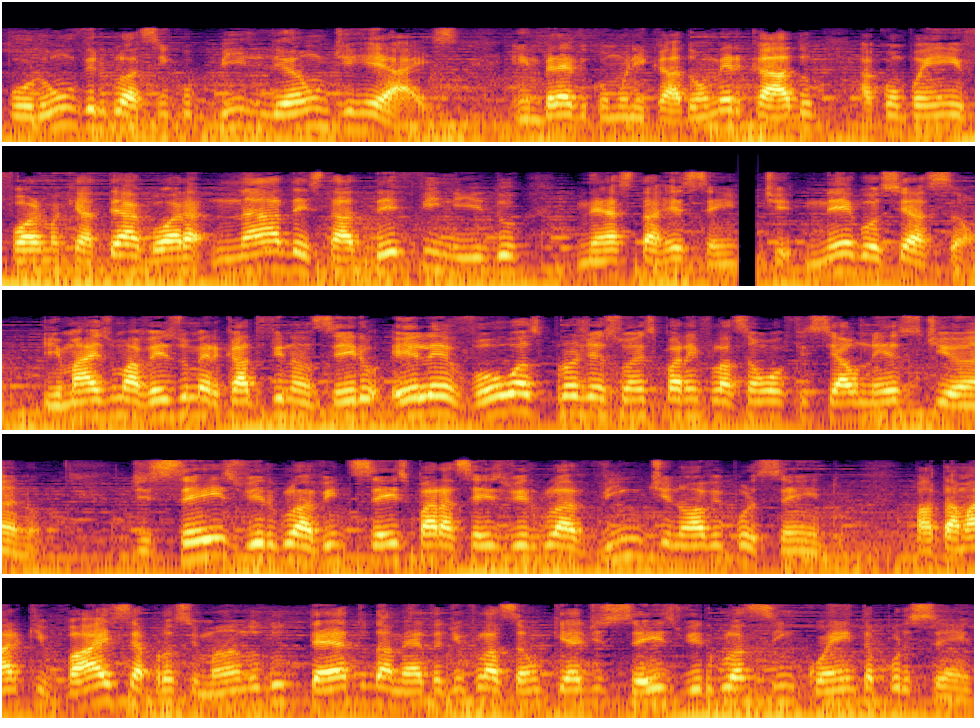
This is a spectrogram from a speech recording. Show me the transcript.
por 1,5 bilhão de reais. Em breve comunicado ao mercado, a companhia informa que até agora nada está definido nesta recente negociação. E mais uma vez o mercado financeiro elevou as projeções para a inflação oficial neste ano de 6,26% para 6,29%, patamar que vai se aproximando do teto da meta de inflação, que é de 6,50%.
